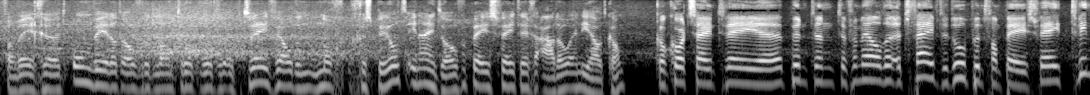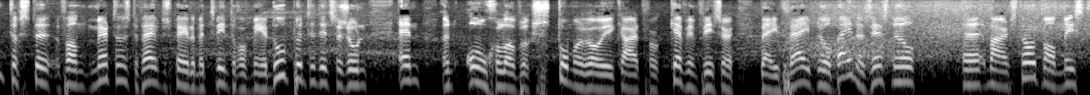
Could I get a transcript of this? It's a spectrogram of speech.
Vanwege het onweer dat over het land trok wordt er op twee velden nog gespeeld. In Eindhoven PSV tegen ADO en die houtkamp kan kort zijn twee uh, punten te vermelden. Het vijfde doelpunt van PSV. Twintigste van Mertens. De vijfde speler met twintig of meer doelpunten dit seizoen. En een ongelooflijk stomme rode kaart voor Kevin Visser bij 5-0. Bijna 6-0. Uh, eh, maar Strootman mist.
